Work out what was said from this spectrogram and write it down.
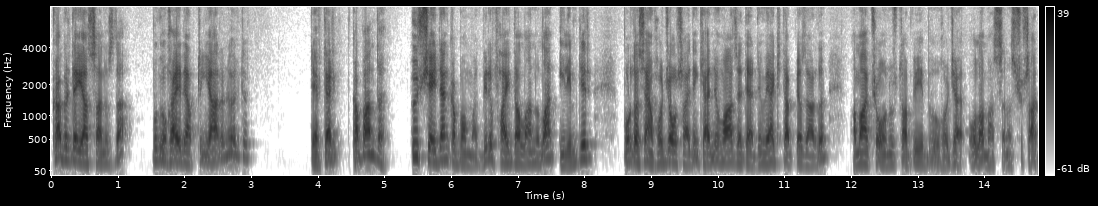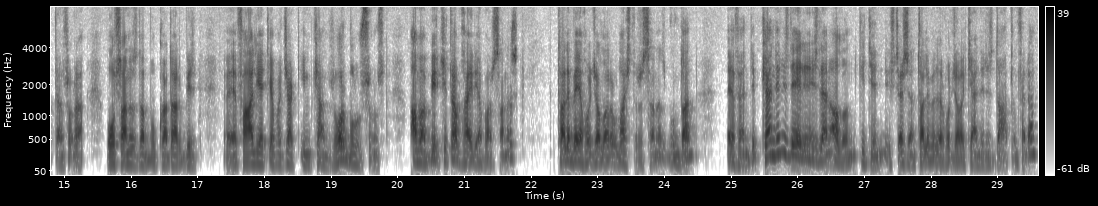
kabirde yatsanız da bugün hayır yaptın, yarın öldün. Defter kapandı. Üç şeyden kapanmaz. Biri faydalanılan ilimdir. Burada sen hoca olsaydın kendin vaaz ederdin veya kitap yazardın. Ama çoğunuz tabii bu hoca olamazsınız şu saatten sonra. Olsanız da bu kadar bir e, faaliyet yapacak imkan zor bulursunuz. Ama bir kitap hayır yaparsanız, talebeye hocalara ulaştırırsanız bundan efendim kendiniz de elinizle alın, gidin. İstersen talebeler, hocalar kendiniz dağıtın falan.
